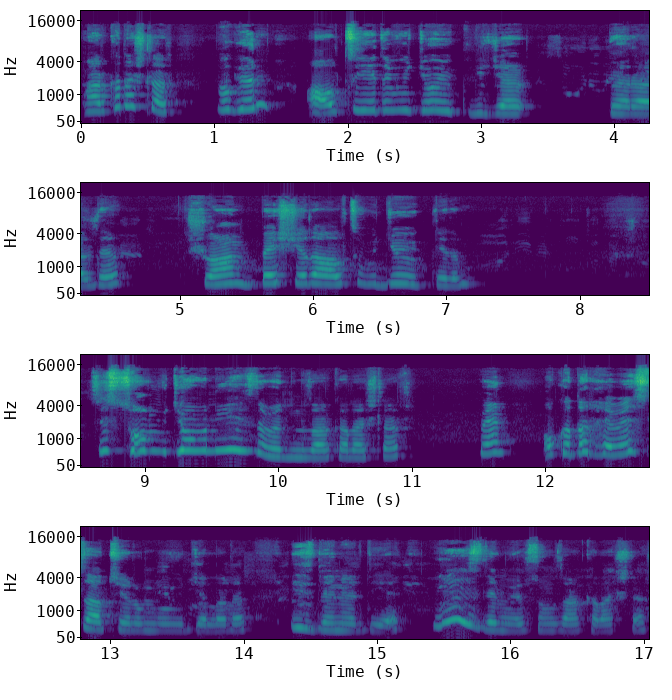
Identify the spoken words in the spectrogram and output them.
Arkadaşlar bugün 6-7 video yükleyeceğim herhalde. Şu an 5 ya da 6 video yükledim. Siz son videomu niye izlemediniz arkadaşlar? Ben o kadar hevesle atıyorum bu videoları izlenir diye. Niye izlemiyorsunuz arkadaşlar?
